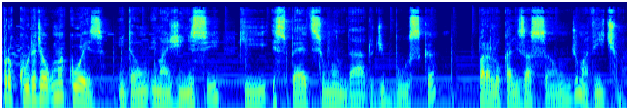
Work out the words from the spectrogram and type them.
procura de alguma coisa. Então, imagine-se que expede-se um mandado de busca para a localização de uma vítima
